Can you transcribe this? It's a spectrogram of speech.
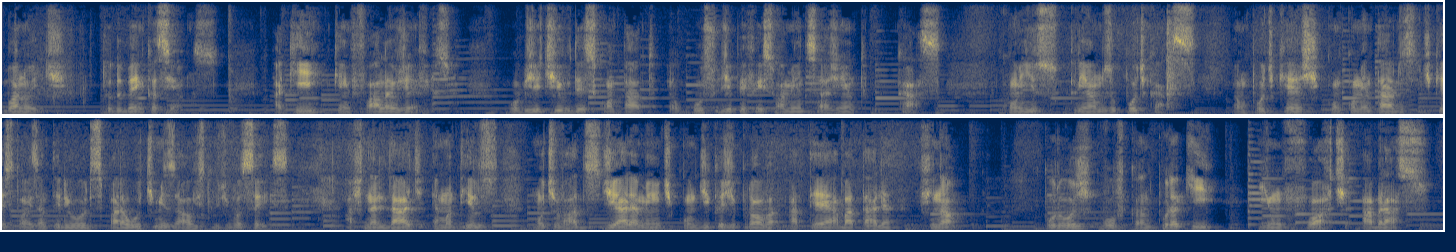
Boa noite. Tudo bem, Cassianos? Aqui quem fala é o Jefferson. O objetivo desse contato é o curso de aperfeiçoamento sargento CAS. Com isso, criamos o podcast. É um podcast com comentários de questões anteriores para otimizar o estudo de vocês. A finalidade é mantê-los motivados diariamente com dicas de prova até a batalha final. Por hoje vou ficando por aqui e um forte abraço.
